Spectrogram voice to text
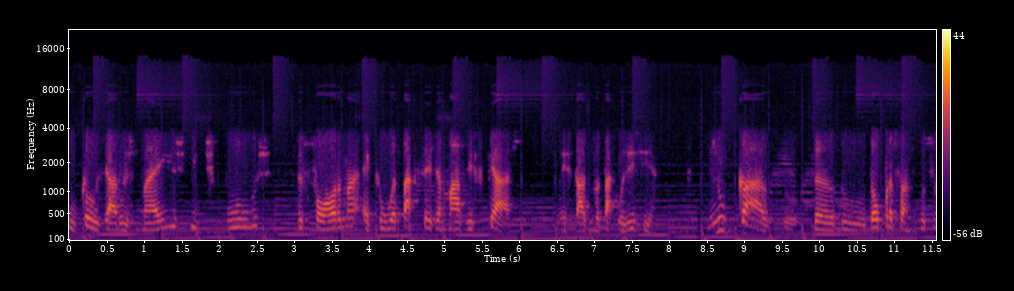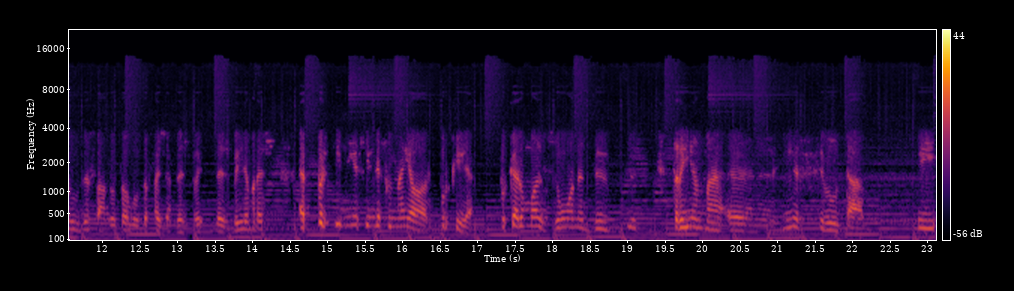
localizar os meios e dispô-los de forma a que o ataque seja mais eficaz neste caso no ataque eficiente. No caso da, do, da operação de fossilização do talud da feijão das, das bêbaras, a pertinência ainda foi maior. Porquê? Porque era uma zona de, de extrema uh, inacessibilidade e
